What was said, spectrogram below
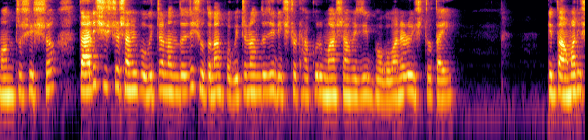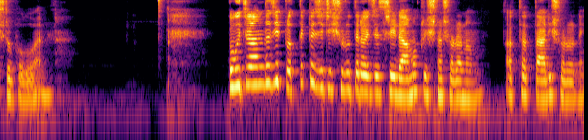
মন্ত্র শিষ্য। তারই শিষ্য স্বামী পবিত্রানন্দজি, সুতরাং পবিত্রানন্দজির ইষ্ট ঠাকুর, মা, স্বামীজি ভগবানেরও ইষ্ট তাই। কিন্তু আমার ইষ্ট ভগবান। পবিত্রানন্দজির প্রত্যেকটা চিঠির শুরুতে রয়েছে শ্রী রামকৃষ্ণ শরণম, অর্থাৎ তারই স্মরণে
